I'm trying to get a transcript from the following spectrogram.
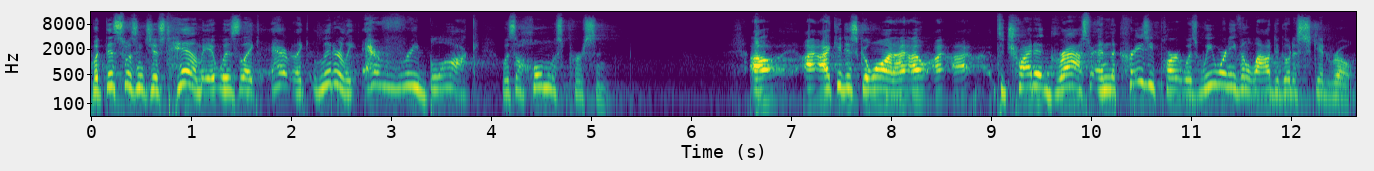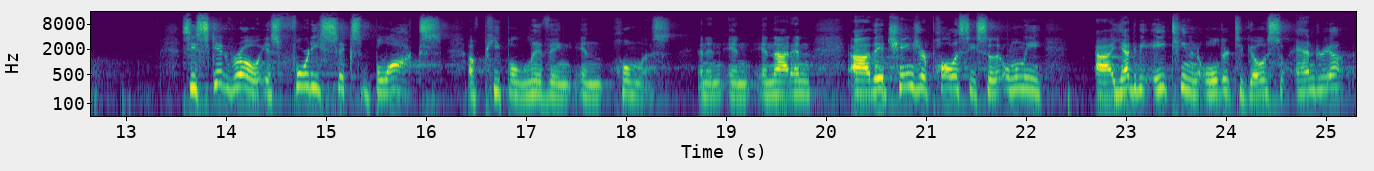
but this wasn't just him. It was like, like literally every block was a homeless person. I, I, could just go on I, I, to try to grasp. And the crazy part was we weren't even allowed to go to Skid Row. See, Skid Row is 46 blocks of people living in homeless and in, in, in that. And uh, they had changed their policy so that only uh, you had to be 18 and older to go. So Andrea,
